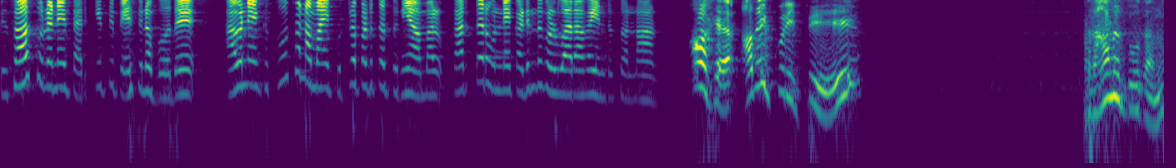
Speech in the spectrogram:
பிசாசுடனே தர்க்கித்து பேசினபோது அவனை தூசணமாய் குற்றப்படுத்த துணியாமல் கர்த்தர் உன்னை கடிந்து கொள்வாராக என்று சொன்னான். ஆக அதை குறித்து பிரதான தூதன்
